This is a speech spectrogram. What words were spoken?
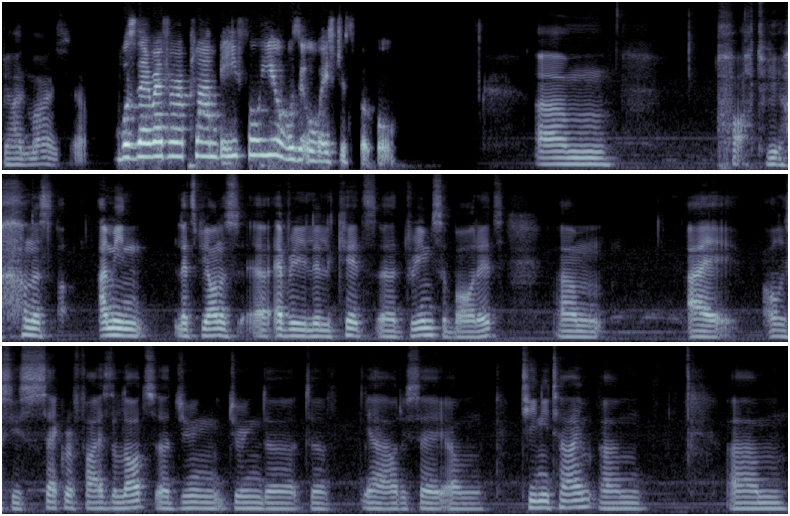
behind Mainz yeah was there ever a plan B for you, or was it always just football? Um, oh, to be honest, I mean, let's be honest. Uh, every little kid uh, dreams about it. Um, I obviously sacrificed a lot uh, during during the the yeah how do you say um, teeny time. Um, um,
